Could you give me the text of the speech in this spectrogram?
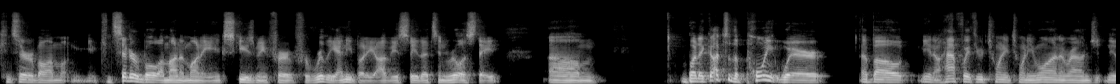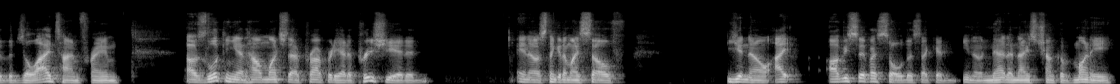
considerable amount, considerable amount of money, excuse me, for, for really anybody, obviously, that's in real estate. Um, but it got to the point where about you know halfway through 2021, around you know, the July timeframe, I was looking at how much that property had appreciated, and I was thinking to myself, you know, I obviously if I sold this, I could you know net a nice chunk of money.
